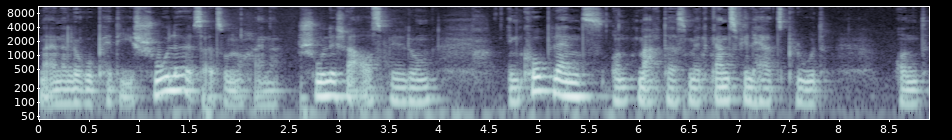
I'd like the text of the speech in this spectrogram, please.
in einer Logopädie-Schule, ist also noch eine schulische Ausbildung in Koblenz und mache das mit ganz viel Herzblut und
